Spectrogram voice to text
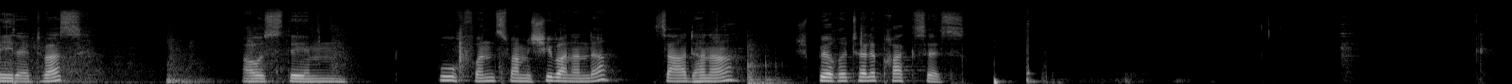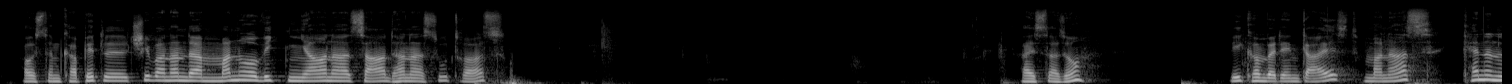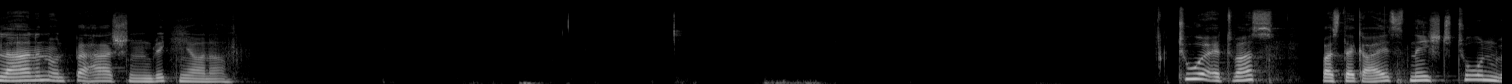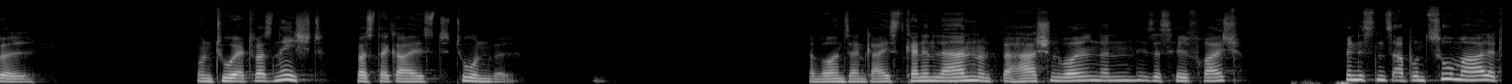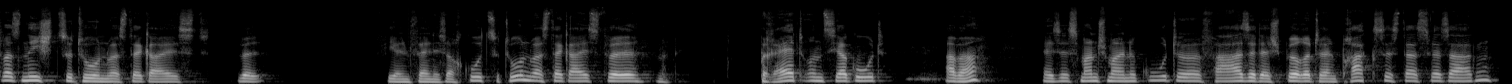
lese etwas aus dem Buch von Swami Shivananda, Sadhana, spirituelle Praxis. Aus dem Kapitel Shivananda Manovijnana Sadhana Sutras. Heißt also, wie können wir den Geist, Manas, kennenlernen und beherrschen, Vijnana? Tue etwas, was der Geist nicht tun will. Und tue etwas nicht, was der Geist tun will. Wenn wir unseren Geist kennenlernen und beherrschen wollen, dann ist es hilfreich, mindestens ab und zu mal etwas nicht zu tun, was der Geist will. In vielen Fällen ist auch gut zu tun, was der Geist will. Man berät uns ja gut, aber es ist manchmal eine gute Phase der spirituellen Praxis, dass wir sagen,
